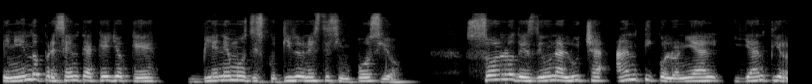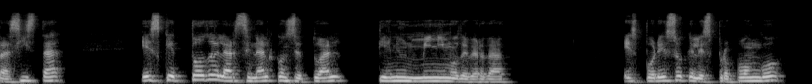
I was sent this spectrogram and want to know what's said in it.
teniendo presente aquello que bien hemos discutido en este simposio, solo desde una lucha anticolonial y antirracista, es que todo el arsenal conceptual tiene un mínimo de verdad. Es por eso que les propongo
